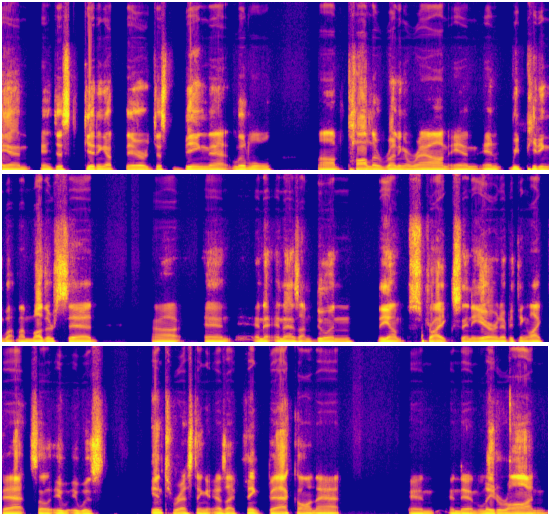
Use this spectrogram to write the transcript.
and and just getting up there, just being that little um, toddler running around and and repeating what my mother said, uh, and and and as I'm doing the um, strikes in the air and everything like that. So it it was interesting as I think back on that and and then later on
